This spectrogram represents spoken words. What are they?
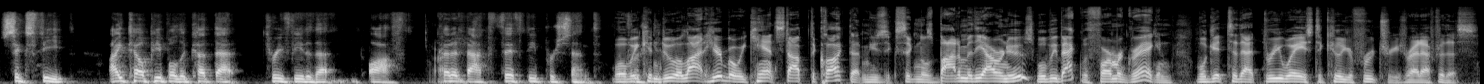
six feet, I tell people to cut that three feet of that off. Cut it back fifty percent. well, we can do a lot here, but we can't stop the clock. That music signals bottom of the hour news. We'll be back with Farmer Greg, and we'll get to that three ways to kill your fruit trees right after this.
